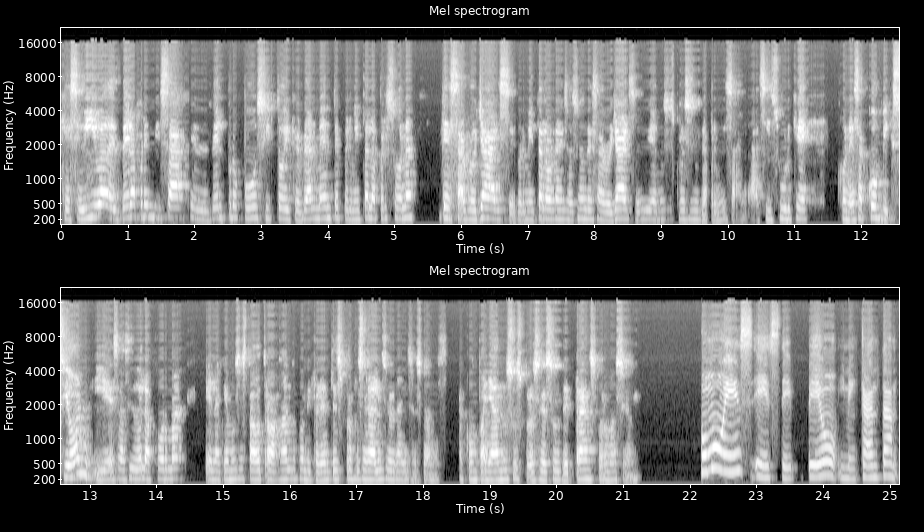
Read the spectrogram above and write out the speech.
que se viva desde el aprendizaje, desde el propósito y que realmente permita a la persona desarrollarse, permita a la organización desarrollarse viviendo sus procesos de aprendizaje. Así surge con esa convicción y esa ha sido la forma en la que hemos estado trabajando con diferentes profesionales y organizaciones, acompañando sus procesos de transformación. ¿Cómo es, este, veo y me encanta,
